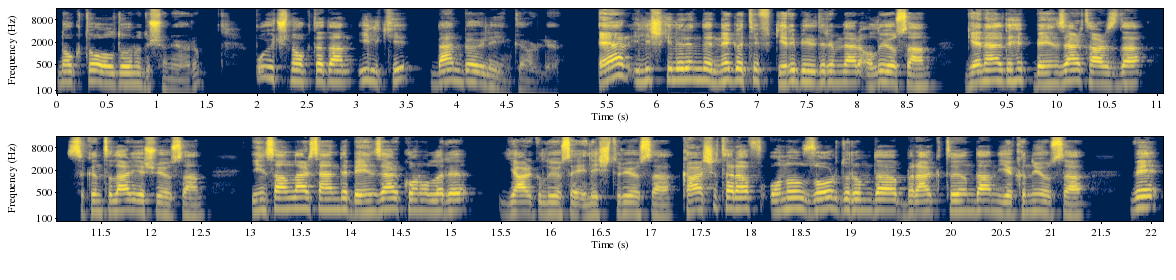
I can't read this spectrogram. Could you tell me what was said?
nokta olduğunu düşünüyorum. Bu üç noktadan ilki ben böyleyim körlüğü. Eğer ilişkilerinde negatif geri bildirimler alıyorsan, genelde hep benzer tarzda sıkıntılar yaşıyorsan, insanlar sende benzer konuları yargılıyorsa, eleştiriyorsa, karşı taraf onu zor durumda bıraktığından yakınıyorsa ve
